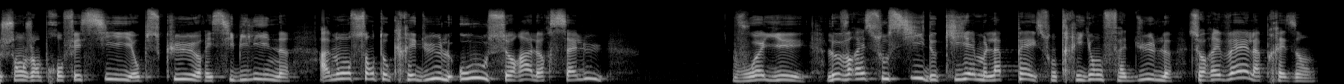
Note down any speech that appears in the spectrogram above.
change en prophétie obscure et sibylline, annonçant aux crédules où sera leur salut. Voyez, le vrai souci de qui aime la paix et son triomphe adule se révèle à présent.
